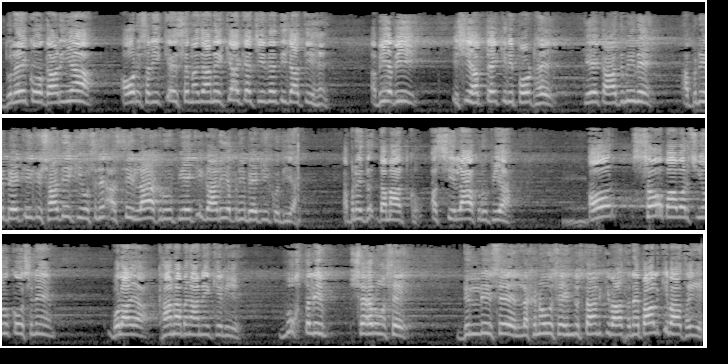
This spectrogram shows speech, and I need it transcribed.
دلہے کو گاڑیاں اور اس طریقے سے نہ جانے کیا کیا چیزیں دی جاتی ہیں۔ ابھی ابھی اسی ہفتے کی رپورٹ ہے کہ ایک آدمی نے اپنی بیٹی کی شادی کی، اس نے اسی لاکھ روپئے کی گاڑی اپنی بیٹی کو دیا، اپنے دماد کو، اسی لاکھ روپیہ۔ اور سو باورچیوں کو اس نے بلایا کھانا بنانے کے لیے۔ مختلف شہروں سے، دلی سے، لکھنؤ سے، ہندوستان کی بات، نیپال کی بات ہے یہ۔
